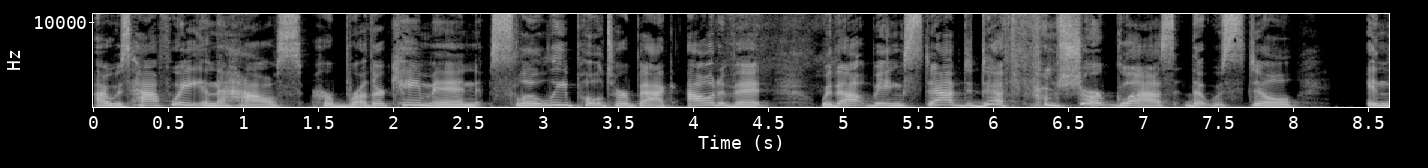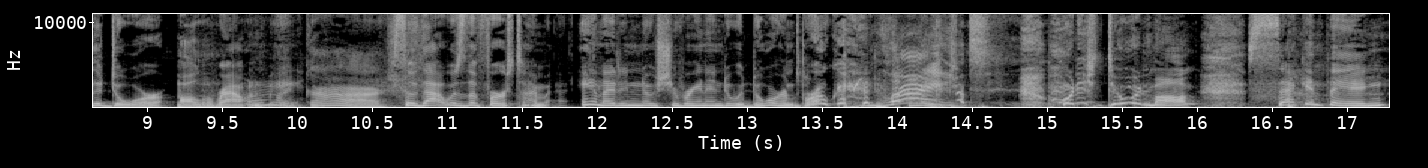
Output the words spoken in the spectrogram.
I was halfway in the house. Her brother came in, slowly pulled her back out of it without being stabbed to death from sharp glass that was still in the door all mm-hmm. around me. Oh my gosh. So that was the first time. And I didn't know she ran into a door and broke it. Right. what are you doing, mom? Second thing,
